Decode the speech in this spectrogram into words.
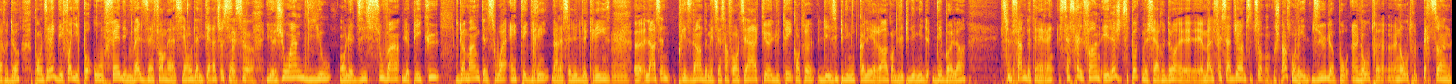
Arruda, puis on dirait que des fois, il n'est pas au fait des nouvelles informations, de la littérature scientifique. Il y a Joanne Liu, on le dit souvent, le PQ demande qu'elle soit intégrée dans la cellule de crise. Euh, L'ancienne présidente de Médecins sans frontières qui a lutté contre les épidémies de choléra, contre les épidémies de- d'Ebola. C'est une femme de terrain. Ça serait le fun. Et là, je dis pas que M. Arruda euh, a mal fait sa job. C'est tout ça. Je pense qu'on est dû là, pour un autre, une autre personne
